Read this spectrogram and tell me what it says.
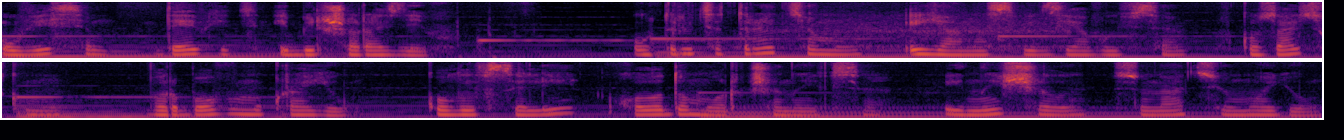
у 8, 9 і більше разів. У 33-му і я на світ з'явився в козацькому вербовому краю, коли в селі голодомор чинився і нищили всю націю мою.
